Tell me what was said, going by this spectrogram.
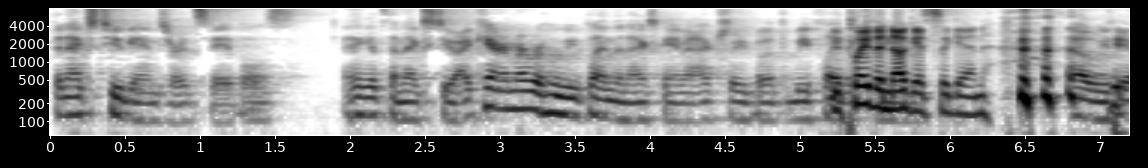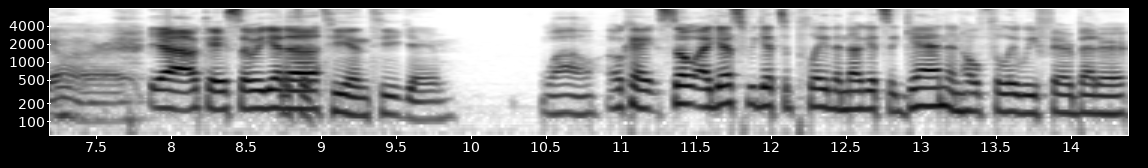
The next two games are at Staples. I think it's the next two. I can't remember who we play in the next game actually, but we play. We the play the Nuggets again. oh, we do. All right. Yeah. Okay. So we get a a TNT game. Wow. Okay, so I guess we get to play the Nuggets again, and hopefully we fare better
